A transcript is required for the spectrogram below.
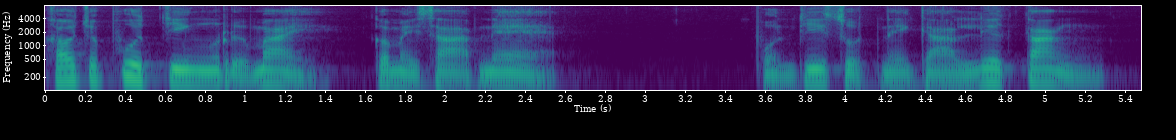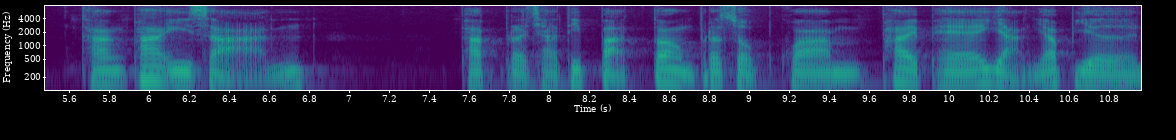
เขาจะพูดจริงหรือไม่ก็ไม่ทราบแน่ ผลที่สุดในการเลือกตั้งทางภาคอีสาน พรรคประชาธิปัตย์ต้องประสบความพ่ายแพ้อย่างยับเยิน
